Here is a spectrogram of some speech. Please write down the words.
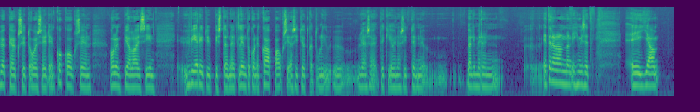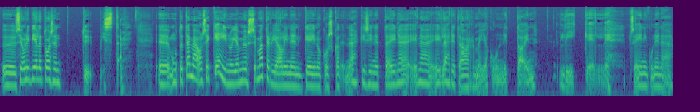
hyökkäykset OECDn kokoukseen, olympialaisiin. Hyvin erityyppistä näitä lentokonekaappauksia, sit, jotka tuli yleensä tekijöinä sitten Välimeren etelärannan ihmiset. Ja se oli vielä toisen tyyppistä. Mutta tämä on se keino ja myös se materiaalinen keino, koska näkisin, että ei enää, enää ei lähdetä armeijakunnittain liikkeelle. Se ei niin kuin enää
